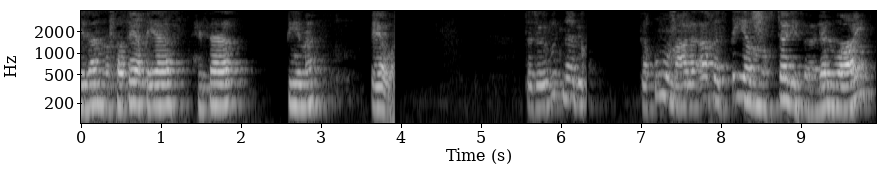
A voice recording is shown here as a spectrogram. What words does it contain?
إذا نستطيع قياس حساب قيمة ay تجربتنا تقوم على أخذ قيم مختلفة للواي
